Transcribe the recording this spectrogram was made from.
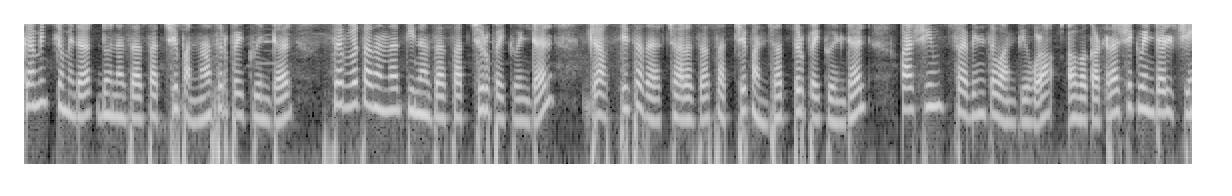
कमीत कमी दर दोन हजार सातशे पन्नास रुपये क्विंटल सर्वसाधारण दर तीन हजार सातशे रुपये क्विंटल जास्तीचा दर चार हजार सातशे पंच्याहत्तर रुपये क्विंटल. वाशिम सोयाबीनचा वाण पिवळा अवक अठराशे क्विंटलची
